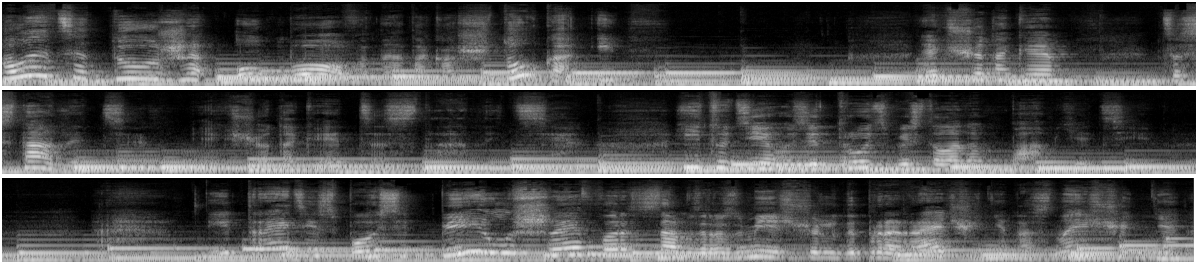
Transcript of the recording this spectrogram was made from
Але це дуже умовна така штука, і якщо таке це станеться, якщо таке це станеться. І тоді його зітруть з пістолетом пам'яті. І третій спосіб Біл Шефер сам зрозуміє, що люди приречені на знищення,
